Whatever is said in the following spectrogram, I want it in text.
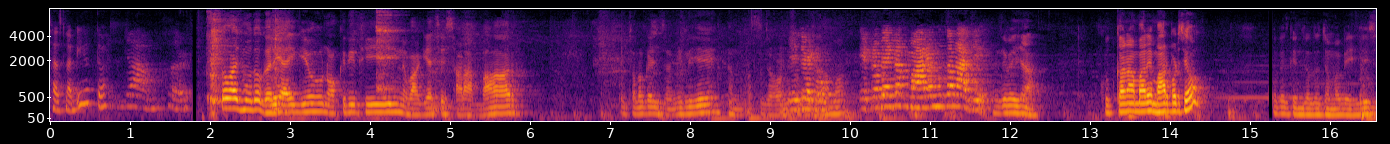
છાસ લાવી હતો તો આજ હું તો ઘરે આવી ગયો નોકરીથી ને વાગ્યા છે સાડા બાર. તો ચલો કઈ જમી લઈએ પછી જવાનું છે બજારમાં. એટલો મારે હું તને આજે વિજયભાઈ જા કૂદકાના મારે માર પડશે હો. તો કઈ જલ્દી તો જમવા બેસી જઈશ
